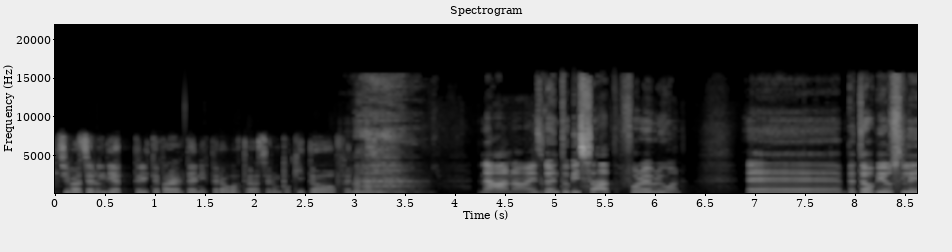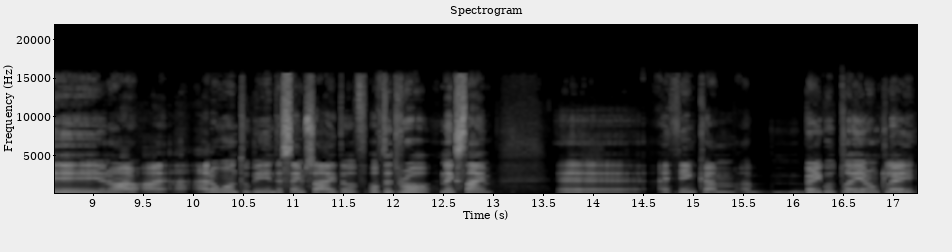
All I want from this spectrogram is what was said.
Si va a ser un día triste para el tenis, pero vos te va a hacer un poquito feliz. no, no, it's going to be sad for everyone. Uh, but obviously, you know, I, I, I don't want to be in the same side of, of the draw next time. Uh, I think I'm a very good player on clay.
